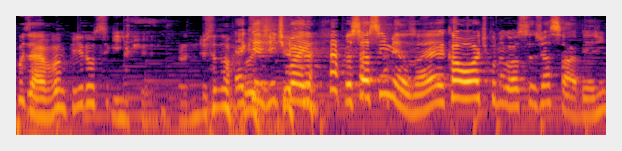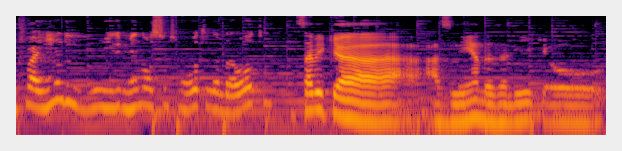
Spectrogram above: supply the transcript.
Pois é, vampiro é o seguinte. É que a gente vai. Pessoal, assim mesmo, é caótico o negócio, vocês já sabem. A gente vai indo, emenda um assunto no outro, lembra outro. Sabe que a- as lendas ali que eu,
